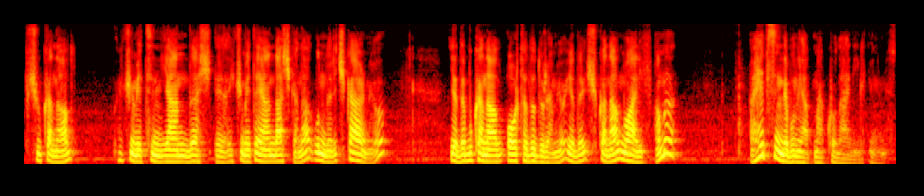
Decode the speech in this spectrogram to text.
şu kanal hükümetin yandaş, e, hükümete yandaş kanal bunları çıkarmıyor. Ya da bu kanal ortada duramıyor ya da şu kanal muhalif. Ama hepsinde bunu yapmak kolay değil günümüzde.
